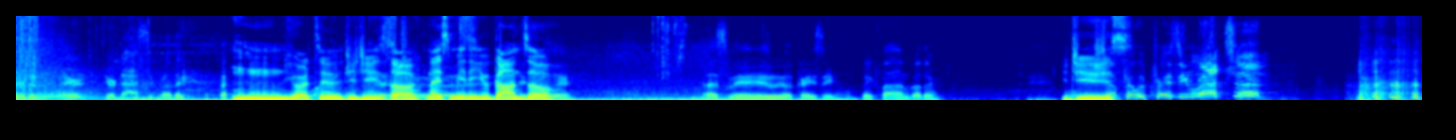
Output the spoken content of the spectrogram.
You're, you're, you're, you're nasty, brother. you are too. GG's, dog. Nice meeting you, Gonzo. That's me, crazy. Big fan, brother. GG's. Shot with CrazyRachet.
